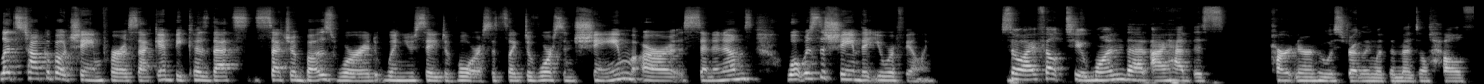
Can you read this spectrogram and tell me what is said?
let's talk about shame for a second because that's such a buzzword when you say divorce. It's like divorce and shame are synonyms. What was the shame that you were feeling? So I felt too, one, that I had this partner who was struggling with a mental health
